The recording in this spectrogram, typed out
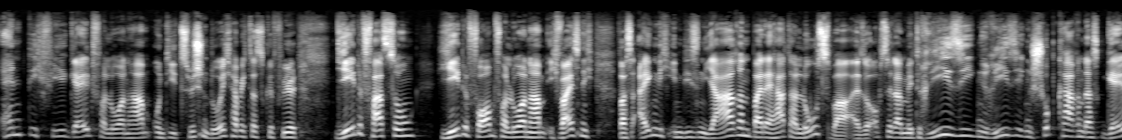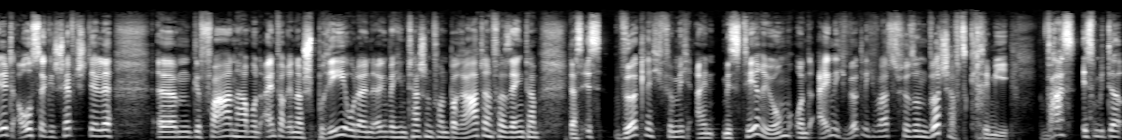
unendlich viel Geld verloren haben und die zwischendurch, habe ich das Gefühl, jede Fassung, jede Form verloren haben. Ich weiß nicht, was eigentlich in diesen Jahren bei der Hertha los war. Also ob sie dann mit riesigen, riesigen Schubkarren das Geld aus der Geschäftsstelle ähm, gefahren haben und einfach in der Spree oder in irgendwelchen Taschen von Beratern versenkt haben. Das ist wirklich für mich ein Mysterium und eigentlich wirklich was für so ein Wirtschaftskrimi. Was ist mit der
